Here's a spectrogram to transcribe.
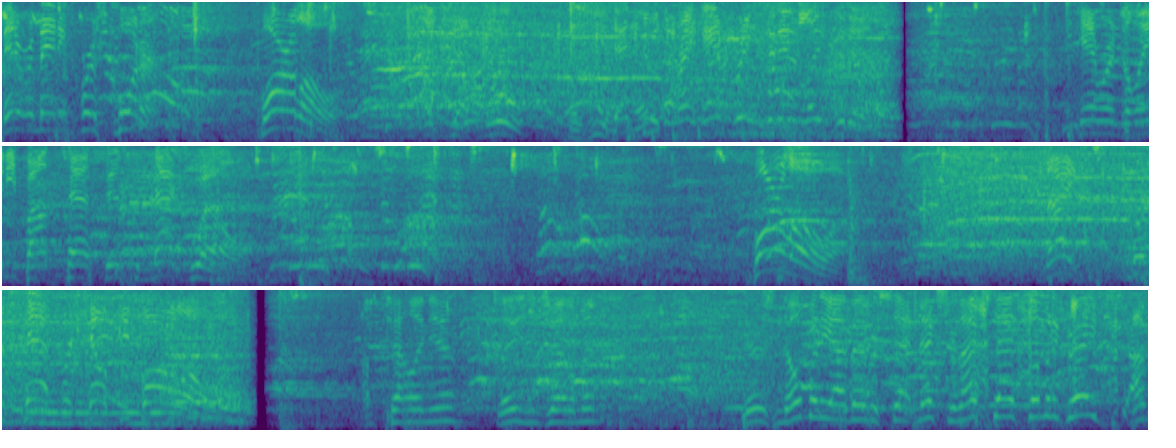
Minute remaining first quarter. Barlow lets that move. Stenson with the right hand brings it in, lays it in. Cameron Delaney bounce pass in to Maxwell. Barlow. Nice half for Kelsey Barlow. I'm telling you, ladies and gentlemen, there's nobody I've ever sat next to, and I've sat some of the greats. I'm,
